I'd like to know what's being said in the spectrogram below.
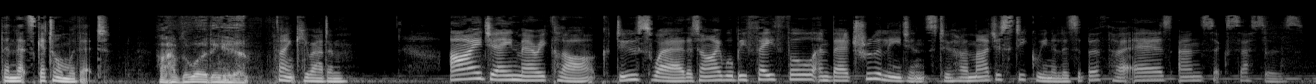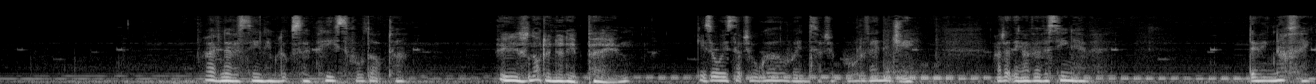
Then let's get on with it. I have the wording here. Thank you, Adam. I, Jane Mary Clark, do swear that I will be faithful and bear true allegiance to Her Majesty Queen Elizabeth, her heirs and successors. I've never seen him look so peaceful, Doctor. He's not in any pain. He's always such a whirlwind, such a ball of energy. I don't think I've ever seen him doing nothing.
